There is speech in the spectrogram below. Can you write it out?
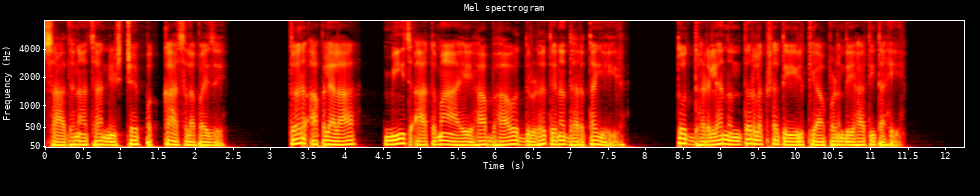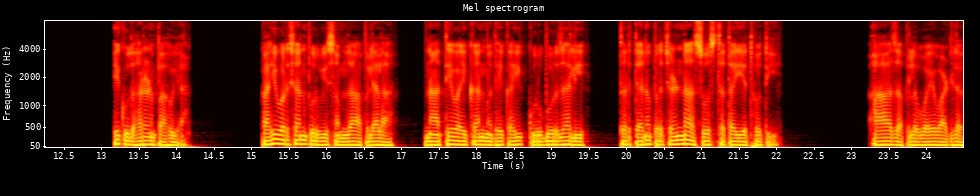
साधनाचा निश्चय पक्का असला पाहिजे. तर आपल्याला मीच आत्मा आहे हा भाव दृढतेनं धरता येईल. तो धरल्यानंतर लक्षात येईल की आपण देहातीत आहे. एक उदाहरण पाहूया. काही वर्षांपूर्वी समजा आपल्याला नातेवाईकांमध्ये काही कुरबूर झाली तर त्यानं प्रचंड अस्वस्थता येत होती. आज आपलं वय वाढलं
